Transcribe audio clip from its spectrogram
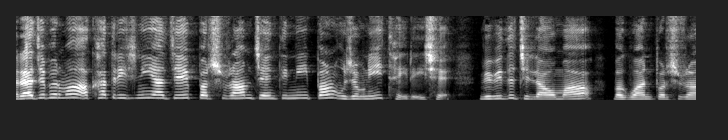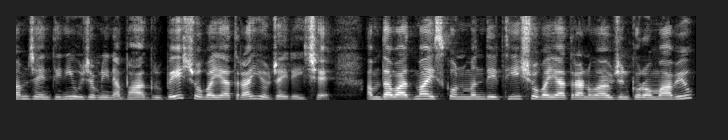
રાજ્યભરમાં અખાત્રીજની આજે પરશુરામ જયંતિની પણ ઉજવણી થઈ રહી છે. વિવિધ જિલ્લાઓમાં ભગવાન પરશુરામ જયંતિની ઉજવણીના ભાગરૂપે શોભાયાત્રા યોજાઈ રહી છે. અમદાવાદમાં ઇસ્કોન મંદિરથી શોભાયાત્રાનું આયોજન કરવામાં આવ્યું,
